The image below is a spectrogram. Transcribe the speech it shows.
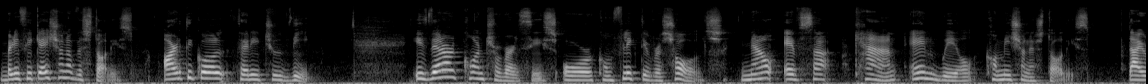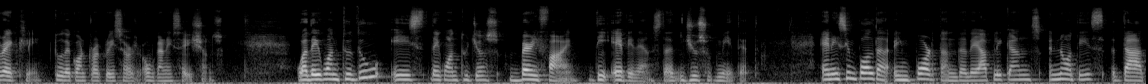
Verification of the studies. Article 32D. If there are controversies or conflicting results, now EFSA can and will commission studies directly to the contract research organizations. What they want to do is they want to just verify the evidence that you submitted. And it's important, important that the applicants notice that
